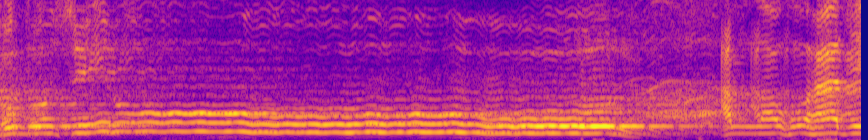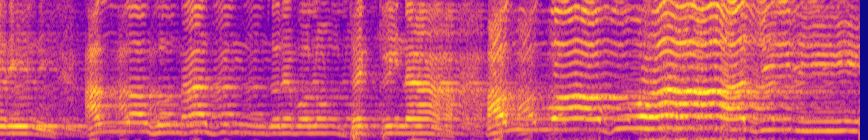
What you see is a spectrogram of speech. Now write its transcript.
তুবসিরুন আল্লাহু হাজিরিন। আল্লাহু নাজিরিন ধরে বলুন, ঠিক কিনা? আল্লাহু হাজিরিন।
